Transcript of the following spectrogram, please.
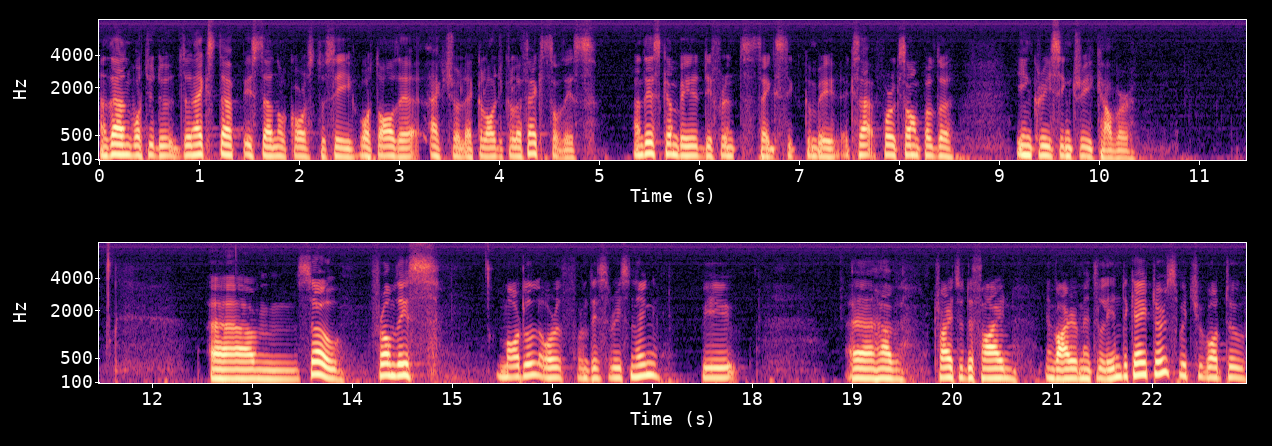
And then what you do, the next step is then of course to see what are the actual ecological effects of this. And this can be different things. It can be, for example, the increasing tree cover. Um, so from this model or from this reasoning, we uh, have tried to define environmental indicators which we want to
